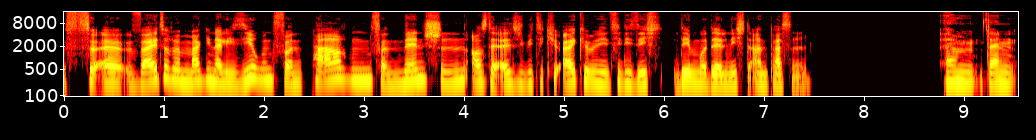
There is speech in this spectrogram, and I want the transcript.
für, äh, weitere Marginalisierung von Paaren, von Menschen aus der LGBTQI-Community, die sich dem Modell nicht anpassen. Ähm, dein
